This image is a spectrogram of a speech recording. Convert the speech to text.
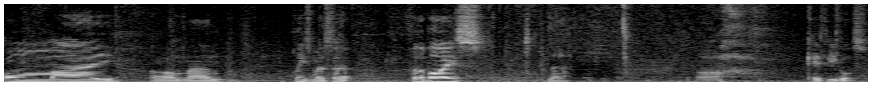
Oh my. Oh man. Please miss it. For the boys. Nah. Oh. Okay, three goals.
